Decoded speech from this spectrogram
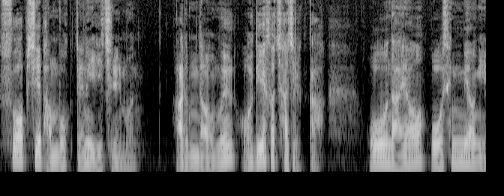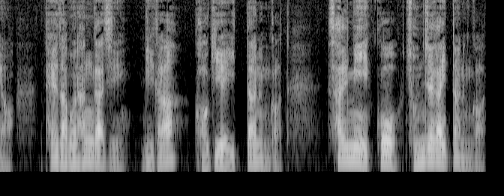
수없이 반복되는 이 질문. 아름다움을 어디에서 찾을까? 오 나여 오 생명이여 대답은 한 가지. 네가 거기에 있다는 것. 삶이 있고 존재가 있다는 것.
